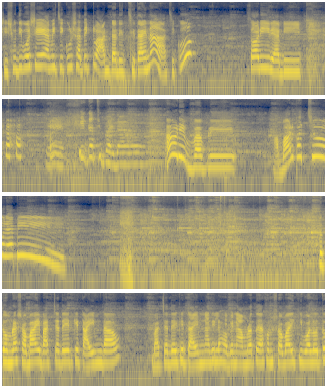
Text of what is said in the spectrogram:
শিশু দিবসে আমি চিকুর সাথে একটু আড্ডা দিচ্ছি তাই না? চিকু? সরি র্যাবিট ঠিক আছে আরে বাপরে আবার খাচ্ছ র্যাবিট তো তোমরা সবাই বাচ্চাদেরকে টাইম দাও। বাচ্চাদেরকে টাইম না দিলে হবে না। আমরা তো এখন সবাই কি বলো তো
